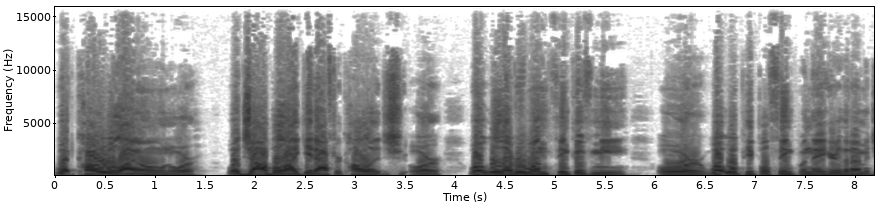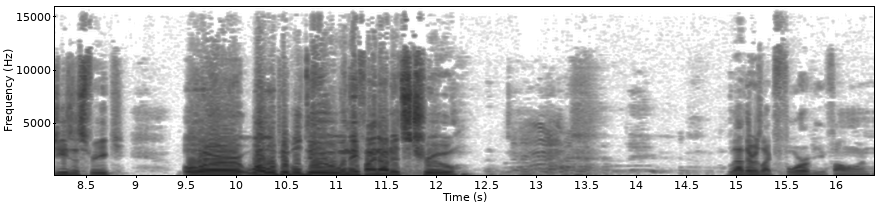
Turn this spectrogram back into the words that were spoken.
what car will I own? Or what job will I get after college? Or what will everyone think of me? Or what will people think when they hear that I'm a Jesus freak? Or what will people do when they find out it's true? Glad there was like four of you following.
